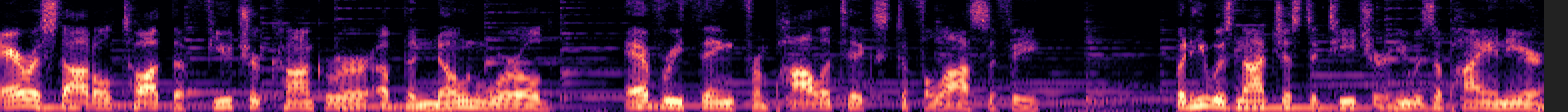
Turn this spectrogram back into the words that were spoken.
Aristotle taught the future conqueror of the known world everything from politics to philosophy. But he was not just a teacher, he was a pioneer.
